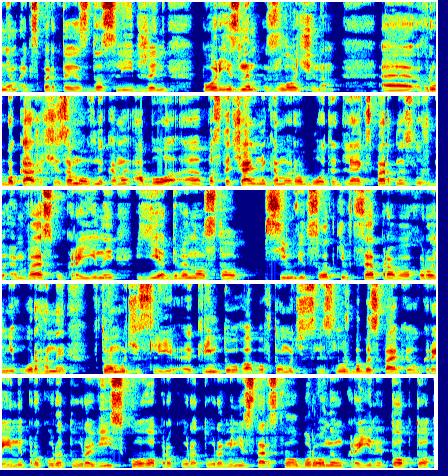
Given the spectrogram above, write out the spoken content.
проведенням експертиз, досліджень по різним злочинам. Е, Грубо кажучи, замовниками або е, постачальниками роботи для експертної служби МВС України є 90 7% це правоохоронні органи, в тому числі, е, крім того, або в тому числі Служба безпеки України, прокуратура, військова прокуратура, Міністерство оборони України. Тобто,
